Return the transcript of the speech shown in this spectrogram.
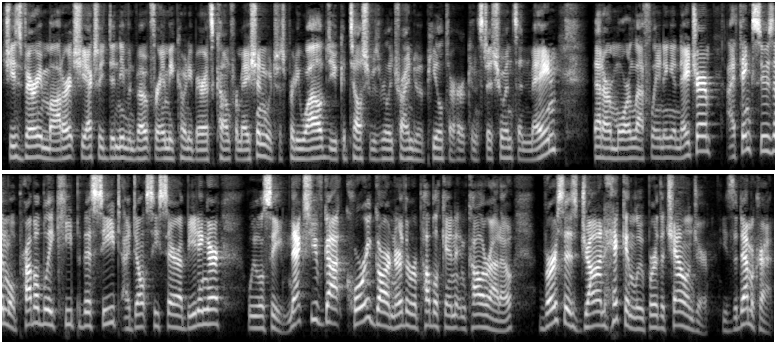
She's very moderate. She actually didn't even vote for Amy Coney Barrett's confirmation, which was pretty wild. You could tell she was really trying to appeal to her constituents in Maine that are more left leaning in nature. I think Susan will probably keep this seat. I don't see Sara beating her. We will see. Next, you've got Cory Gardner, the Republican in Colorado, versus John Hickenlooper, the challenger. He's the Democrat.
